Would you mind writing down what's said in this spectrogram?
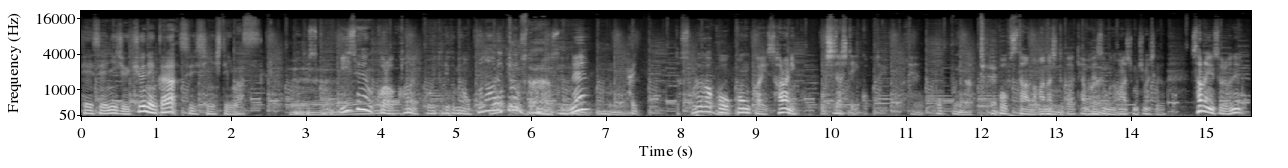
平成29年から推進しています。ですから以前からかなりこういう取り組みが行われてるってことなんですよね。はい。それがこう今回さらに押し出していこうという。ポップになって。ポップスターの話とかキャンペーンソングの話もしましたけど、さらにそれをね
